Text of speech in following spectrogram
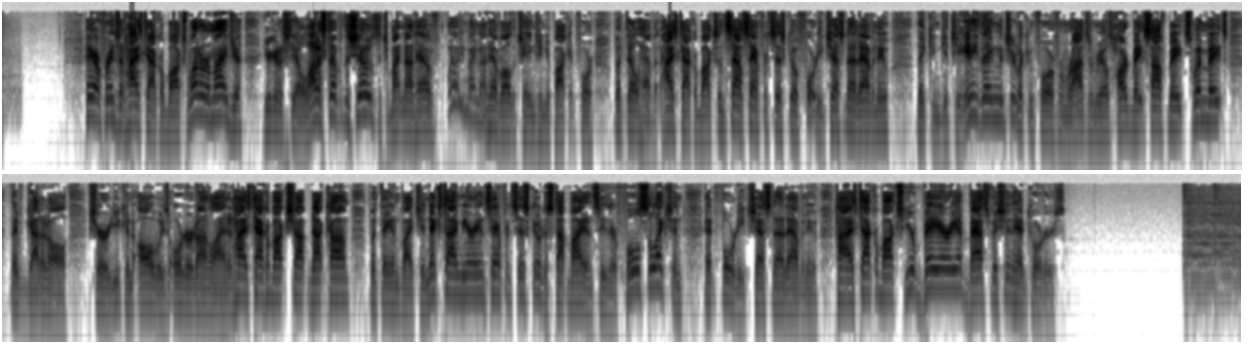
Hey, our friends at Hi's Tackle Box want to remind you, you're going to see a lot of stuff at the shows that you might not have, well, you might not have all the change in your pocket for, but they'll have it. Hi's Tackle Box in South San Francisco, 40 Chestnut Avenue. They can get you anything that you're looking for from rods and reels, hard bait, soft bait, swim baits. They've got it all. Sure, you can always order it online at highstackleboxshop.com, but they invite you next time you're in San Francisco to stop by and see their full selection at 40 Chestnut Avenue. Hi's Tackle Box, your Bay Area bass fishing headquarters.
